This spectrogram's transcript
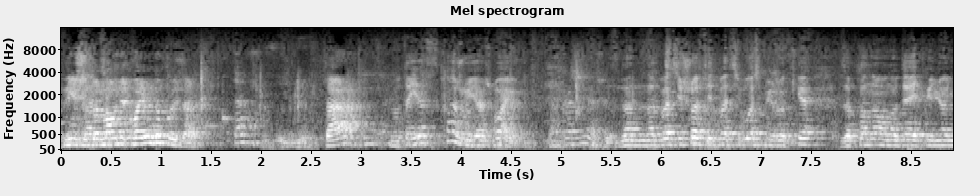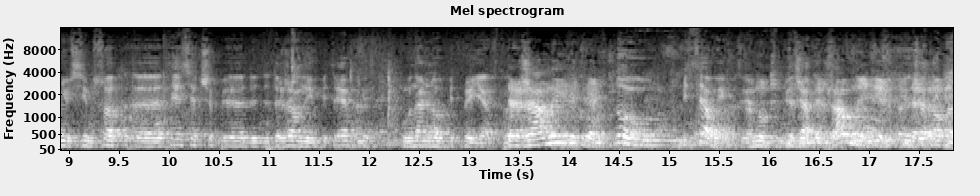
з Ні, що 20 мовник хвалю доповідати? Так? Ну та я скажу, я ж маю. На, на 26-28 роки заплановано 9 мільйонів 700 е, тисяч е, державної підтримки комунального підприємства. Державної підтримки. Ну, місцевої Ну, бюджет державний, ні, державна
